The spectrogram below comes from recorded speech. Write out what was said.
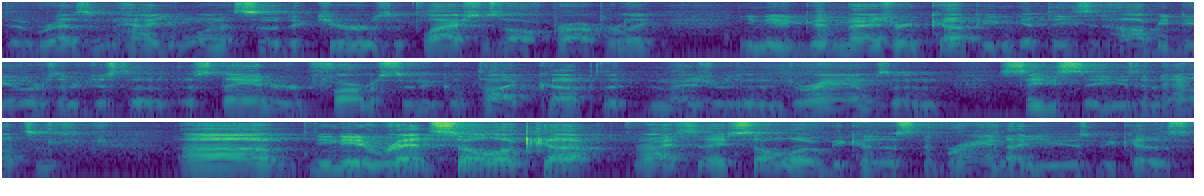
the resin how you want it so it cures and flashes off properly. You need a good measuring cup. You can get these at hobby dealers. They're just a, a standard pharmaceutical type cup that measures in drams and cc's and ounces. Uh, you need a red solo cup. And I say solo because it's the brand I use because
